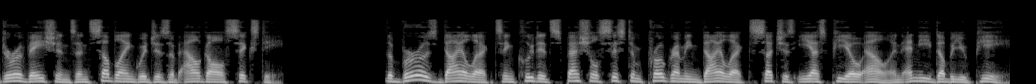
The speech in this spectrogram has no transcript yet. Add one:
derivations and sublanguages of ALGOL 60. The Burroughs dialects included special system programming dialects such as ESPOL and NEWP.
